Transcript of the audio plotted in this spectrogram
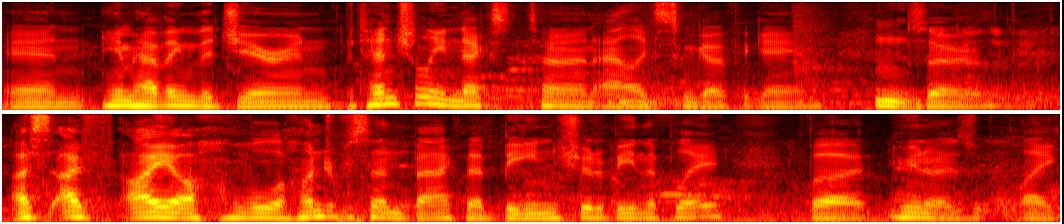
and him having the Jiren. Potentially next turn, Alex can go for game. Mm. So I uh, will 100% back that Bean should have been the play, but who knows? Like,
